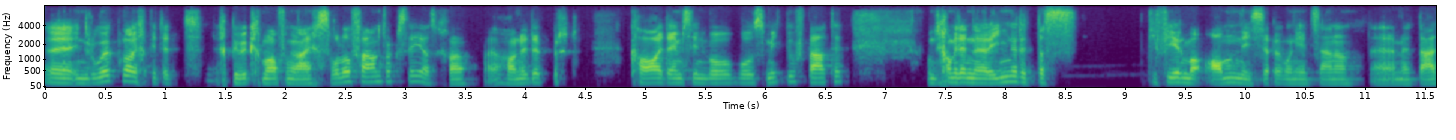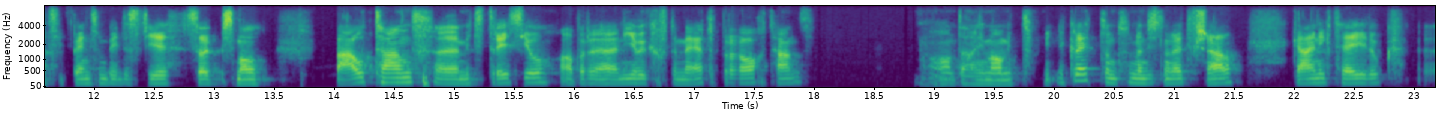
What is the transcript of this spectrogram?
äh, in Ruhe gelassen. Ich bin, dort, ich bin wirklich am Anfang eigentlich Solo-Founder gewesen. Also ich habe, äh, habe nicht jemanden in dem Sinn, wo, wo es mit aufgebaut hat. Und ich habe mich dann erinnert, dass die Firma Amnis, eben, wo ich jetzt auch noch äh, mit Teilzeitpensum bin, dass die so etwas mal gebaut haben äh, mit Tresio, aber äh, nie wirklich auf den Markt gebracht haben. Mhm. Und da habe ich mal mit, mit ihnen geredet und dann ist dann relativ schnell geeinigt, hey, look, äh,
